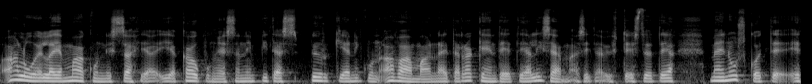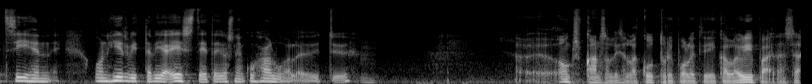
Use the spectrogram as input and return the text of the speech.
alueilla ja maakunnissa ja, ja kaupungeissa niin pitäisi pyrkiä niin kuin avaamaan näitä rakenteita ja lisäämään sitä yhteistyötä. Ja mä en usko, että, että siihen on hirvittäviä esteitä, jos niin kuin halua löytyy. Mm onko kansallisella kulttuuripolitiikalla ylipäätänsä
